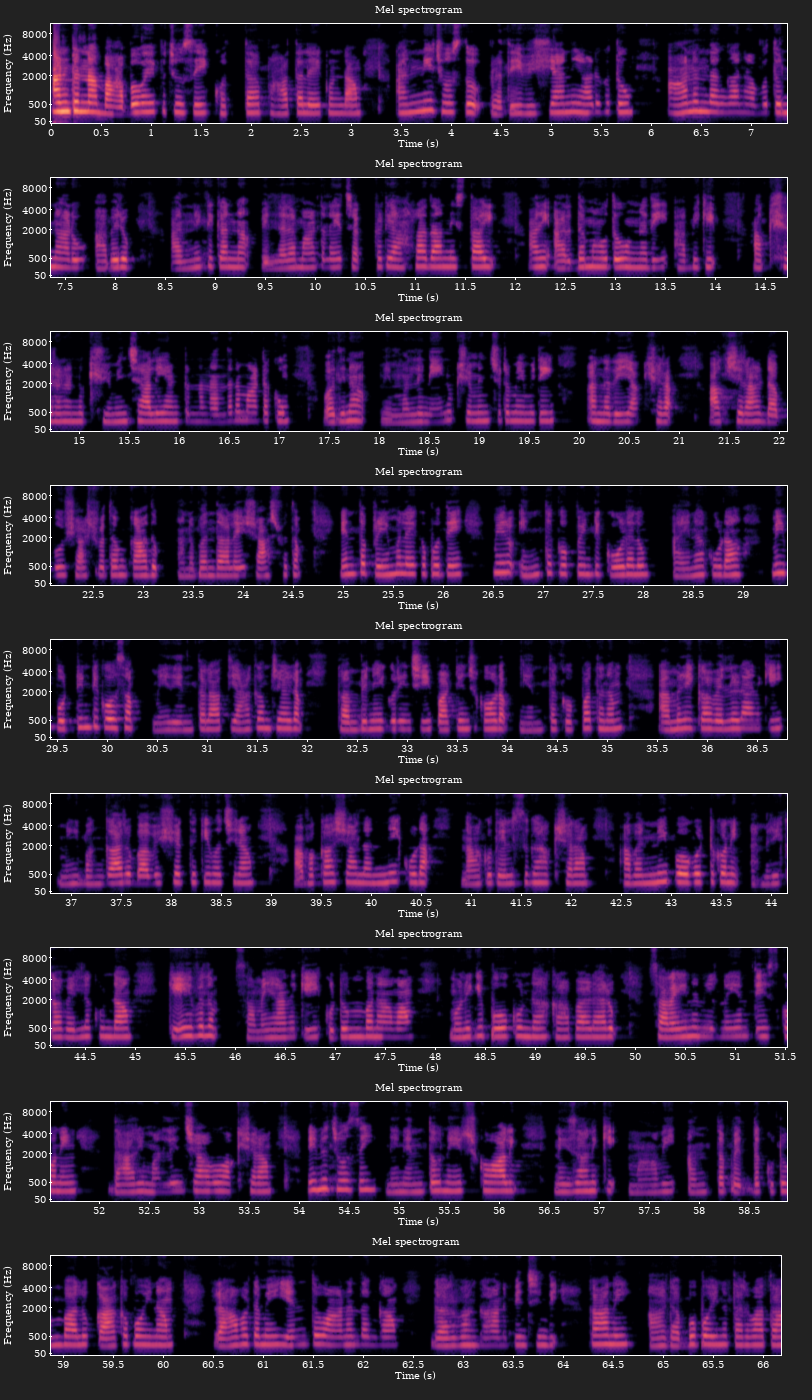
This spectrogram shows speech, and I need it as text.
అంటున్న బాబు వైపు చూసి కొత్త పాత లేకుండా అన్నీ చూస్తూ ప్రతి విషయాన్ని అడుగుతూ ఆనందంగా నవ్వుతున్నాడు అభిరూప్. అన్నిటికన్నా పిల్లల మాటలే చక్కటి ఆహ్లాదాన్నిస్తాయి అని అర్థమవుతూ ఉన్నది అభికి. అక్షర నన్ను క్షమించాలి అంటున్న నందన మాటకు వదిన మిమ్మల్ని నేను క్షమించటం ఏమిటి అన్నది అక్షర. అక్షర డబ్బు శాశ్వతం కాదు అనుబంధాలే శాశ్వతం. ఎంత ప్రేమ లేకపోతే మీరు ఇంత గొప్పింటి కోడలు. అయినా కూడా మీ పుట్టింటి కోసం మీరు ఇంతలా త్యాగం చేయడం కంపెనీ గురించి పట్టించుకోవడం ఎంత గొప్పతనం. అమెరికా వెళ్ళడానికి మీ బంగారు భవిష్యత్తుకి వచ్చిన అవకాశాలన్నీ కూడా నాకు తెలుసుగా అక్షర. అవన్నీ పోగొట్టుకొని అమెరికా వెళ్ళకుండా కేవలం సమయానికి కుటుంబనామా మునిగిపోకుండా కాపాడారు. సరైన నిర్ణయం తీసుకొని దారి మళ్ళించావు అక్షర. నిన్ను చూసి నేనెంతో నేర్చుకోవాలి. నిజానికి మావి అంత పెద్ద కుటుంబాలు కాకపోయినా రావటమే ఎంతో ఆనందంగా గర్వంగా అనిపించింది. కానీ ఆ డబ్బు పోయిన తర్వాత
